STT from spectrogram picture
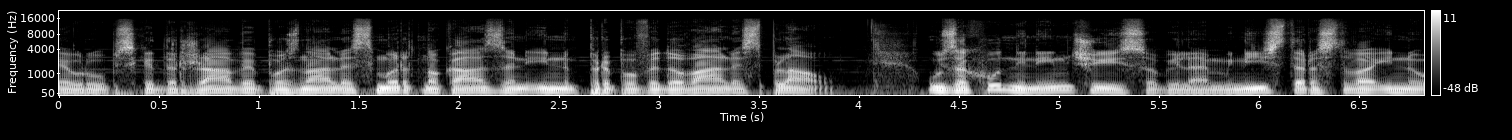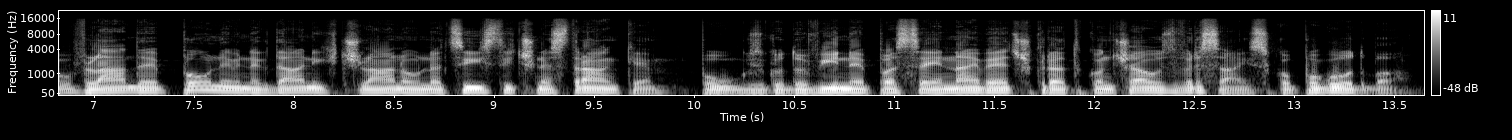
evropske države poznale smrtno kazen in prepovedovale splav. V zahodni Nemčiji so bile ministerstva in vlade polne nekdanjih članov nacistične stranke, pouk zgodovine pa se je največkrat končal z Versajsko pogodbo.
